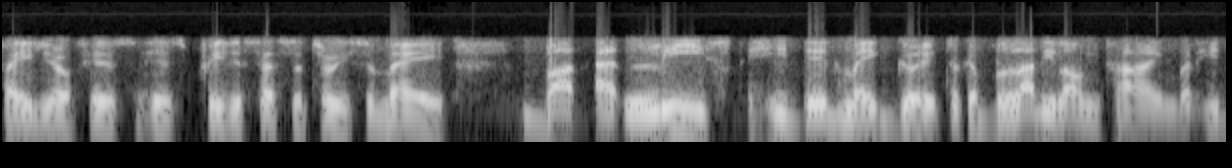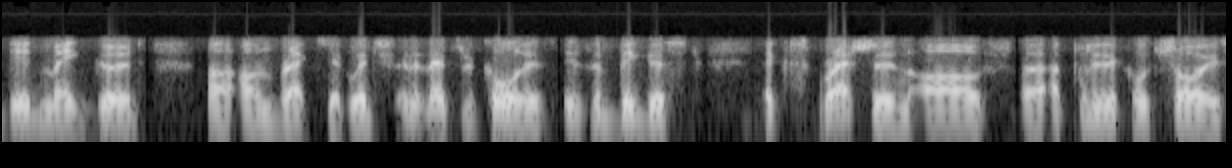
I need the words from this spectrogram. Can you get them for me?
failure of his his predecessor Theresa May, but at least he did make good. It took a bloody long time, but he did make good uh, on Brexit, which let's recall is is the biggest expression of uh, a political choice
